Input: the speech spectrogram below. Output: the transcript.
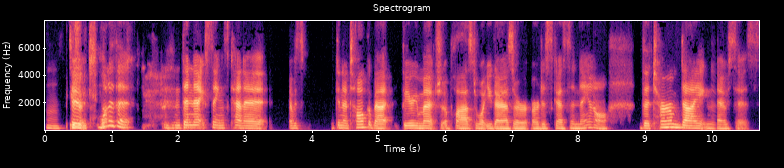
Hmm. So one of the the next things kind of I was going to talk about very much applies to what you guys are are discussing now, the term diagnosis.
